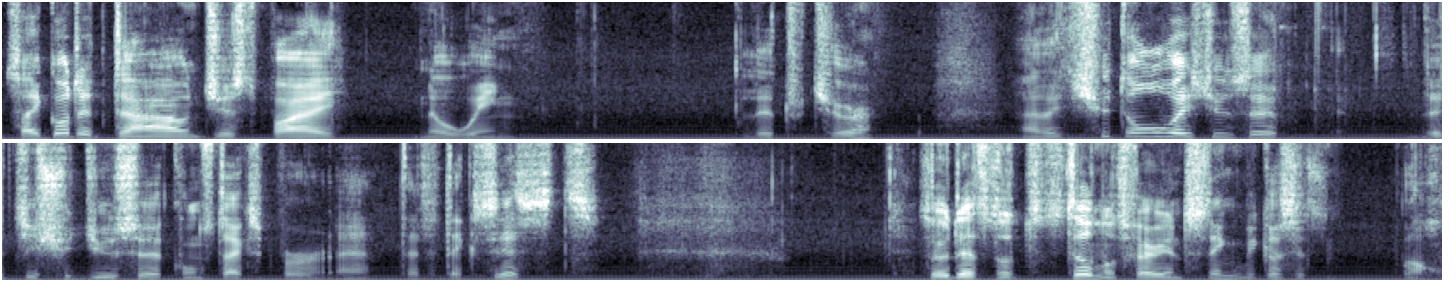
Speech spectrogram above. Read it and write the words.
So I got it down just by knowing literature. And it should always use a that you should use a constexpr uh, that it exists. So that's not still not very interesting because it's well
